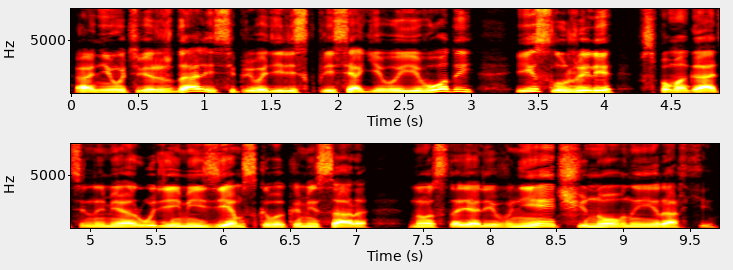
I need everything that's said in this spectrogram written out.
Они утверждались и приводились к присяге воеводой и служили вспомогательными орудиями земского комиссара, но стояли вне чиновной иерархии.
